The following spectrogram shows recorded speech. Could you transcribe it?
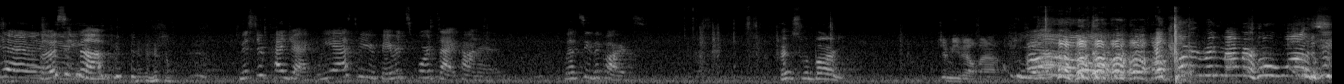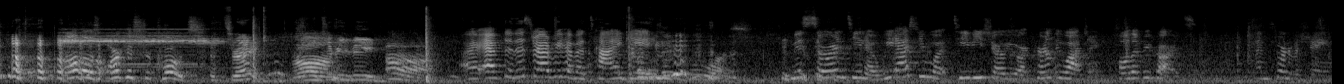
Yay! Close enough. Mr. Pendrak, we asked who your favorite sports icon is. Let's see the cards. Vince Lombardi. Jimmy Valvano. I couldn't remember who it was. All those orchestra quotes. That's right. Wrong. Jimmy V. Oh, All right, after this round, we have a tie game. who was? Miss Sorrentino, we asked you what TV show you are currently watching. Hold up your cards. I'm sort of ashamed,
